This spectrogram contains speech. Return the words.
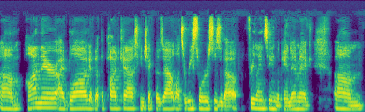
um, on there i blog i've got the podcast you can check those out lots of resources about freelancing the pandemic. Um,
